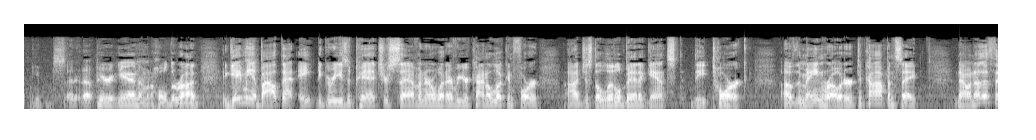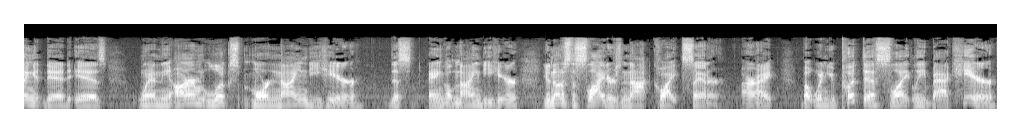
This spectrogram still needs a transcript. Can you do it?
let me set it up here again. I'm going to hold the rod. It gave me about that 8 degrees of pitch or 7 or whatever you're kind of looking for. Uh, just a little bit against the torque of the main rotor to compensate. Now another thing it did is when the arm looks more 90 here, this angle 90 here, you'll notice the slider's not quite center, all right? But when you put this slightly back here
